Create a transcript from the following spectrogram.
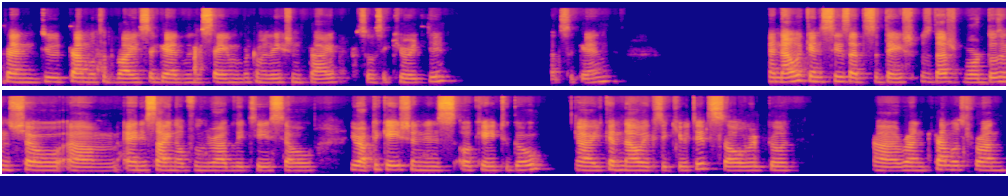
Then do Thamos advice again with the same recommendation type, so security. Once again. And now we can see that the, dash dashboard doesn't show um, any sign of vulnerability. So your application is okay to go. Uh, you can now execute it. So we'll go uh, run Thamos run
